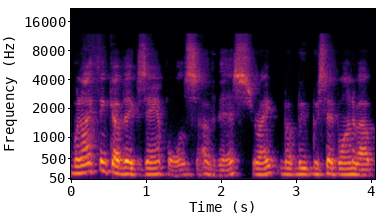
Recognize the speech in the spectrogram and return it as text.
when i think of examples of this right but we, we said one about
